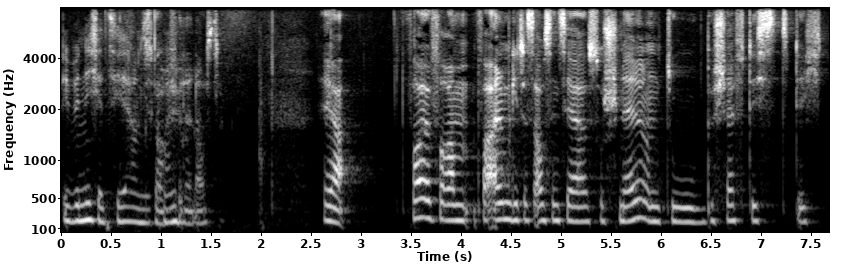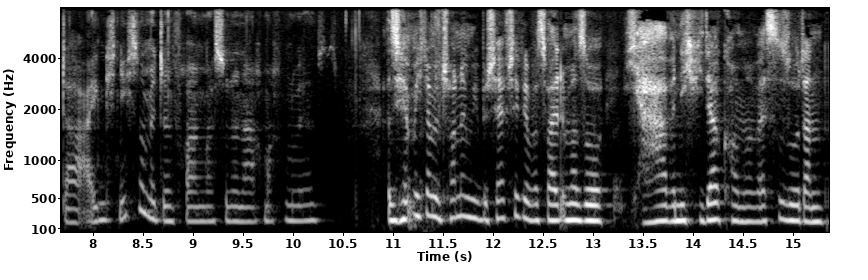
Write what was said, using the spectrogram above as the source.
Wie bin ich jetzt hier angekommen? Sorry für den Ausdruck. Ja, voll. Vor allem, vor allem geht das Auslandsjahr so schnell und du beschäftigst dich da eigentlich nicht so mit den Fragen, was du danach machen willst. Also ich habe mich damit schon irgendwie beschäftigt, aber es war halt immer so, ja, wenn ich wiederkomme, weißt du, so, dann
